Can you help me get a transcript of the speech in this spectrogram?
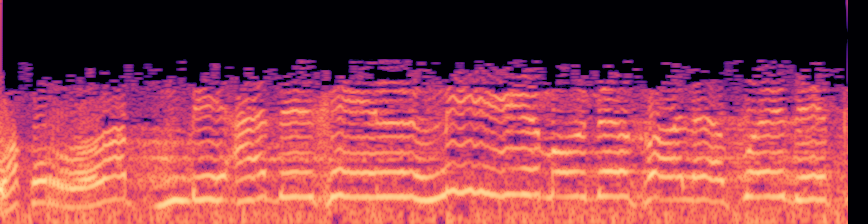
وقل رب أدخلني مدخل صدق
